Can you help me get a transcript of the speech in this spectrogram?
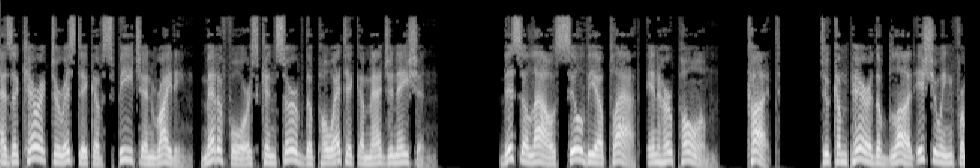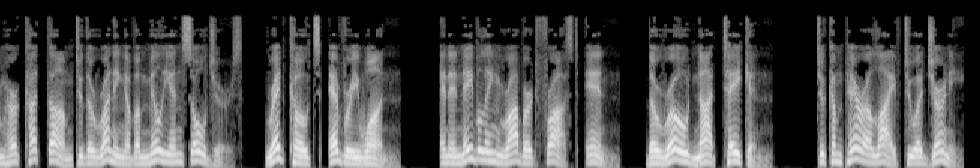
As a characteristic of speech and writing, metaphors can serve the poetic imagination. This allows Sylvia Plath, in her poem, Cut, to compare the blood issuing from her cut thumb to the running of a million soldiers, redcoats, every one, and enabling Robert Frost, in The Road Not Taken, to compare a life to a journey,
